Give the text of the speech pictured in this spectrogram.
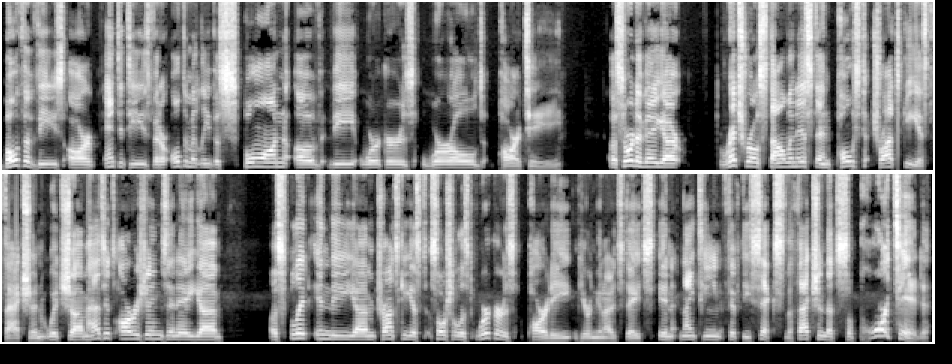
both of these are entities that are ultimately the spawn of the Workers' World Party, a sort of a uh, retro Stalinist and post Trotskyist faction, which um, has its origins in a uh, a split in the um, Trotskyist Socialist Workers' Party here in the United States in 1956. The faction that supported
